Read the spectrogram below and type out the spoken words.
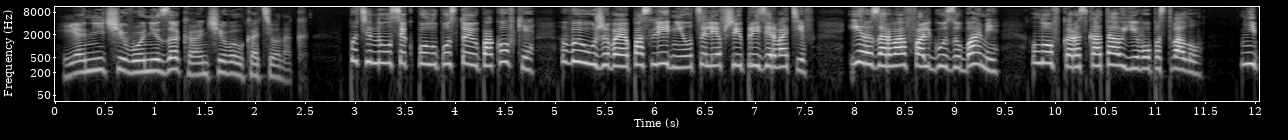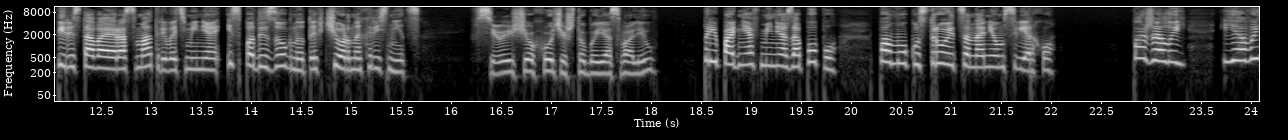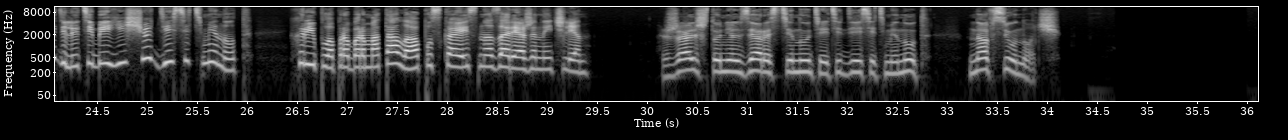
«Я ничего не заканчивал, котенок». Потянулся к полупустой упаковке, выуживая последний уцелевший презерватив – и, разорвав фольгу зубами, ловко раскатал его по стволу, не переставая рассматривать меня из-под изогнутых черных ресниц. «Все еще хочешь, чтобы я свалил?» Приподняв меня за попу, помог устроиться на нем сверху. «Пожалуй, я выделю тебе еще десять минут», — хрипло пробормотала, опускаясь на заряженный член. «Жаль, что нельзя растянуть эти десять минут на всю ночь».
